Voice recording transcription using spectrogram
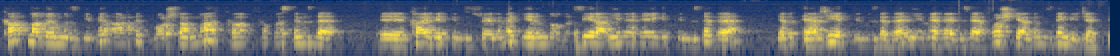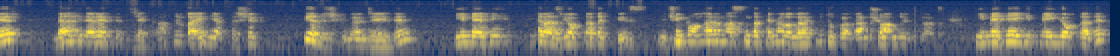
Katmadığımız gibi artık borçlanma ka- kapasitemizi de e, kaybettiğimizi söylemek yerinde olur. Zira IMF'ye gittiğimizde de ya da tercih ettiğimizde de IMF bize hoş geldiniz demeyecektir. Belki de reddedecektir. Hatırlayın yaklaşık bir buçuk yıl önceydi. IMF'yi biraz yokladık biz. Çünkü onların aslında temel olarak bütün kurallarını şu anda uyguluyoruz. IMF'ye gitmeyi yokladık.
